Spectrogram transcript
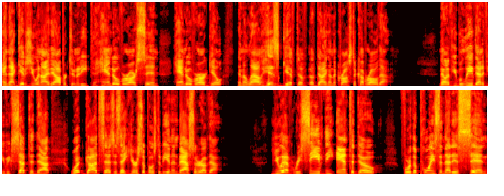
And that gives you and I the opportunity to hand over our sin, hand over our guilt, and allow his gift of, of dying on the cross to cover all that. Now, if you believe that, if you've accepted that, what God says is that you're supposed to be an ambassador of that. You have received the antidote for the poison that is sin,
